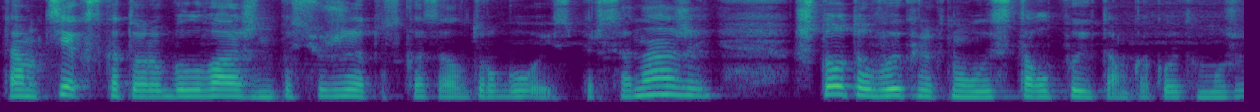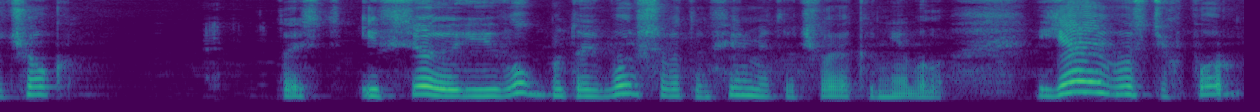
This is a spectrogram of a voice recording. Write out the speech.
Там текст, который был важен по сюжету, сказал другой из персонажей. Что-то выкрикнул из толпы там какой-то мужичок. То есть, и все, и его, ну, то есть, больше в этом фильме этого человека не было. И я его с тех пор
